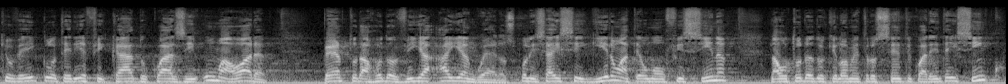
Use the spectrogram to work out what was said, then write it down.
que o veículo teria ficado quase uma hora perto da rodovia Ayanguera. Os policiais seguiram até uma oficina na altura do quilômetro 145.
